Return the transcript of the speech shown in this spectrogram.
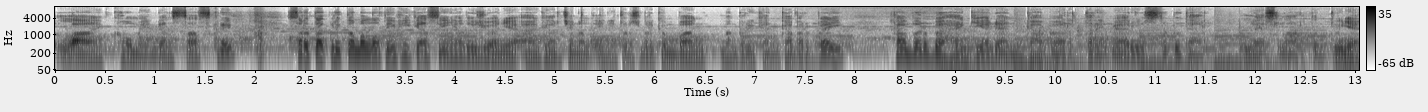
like, komen, dan subscribe, serta klik tombol notifikasinya tujuannya agar channel ini terus berkembang, memberikan kabar baik, kabar bahagia, dan kabar terbaru seputar Leslar tentunya.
